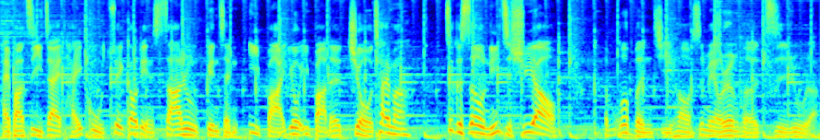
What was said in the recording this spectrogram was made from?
害怕自己在台股最高点杀入，变成一把又一把的韭菜吗？这个时候你只需要……不过本集哈是没有任何自入了，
